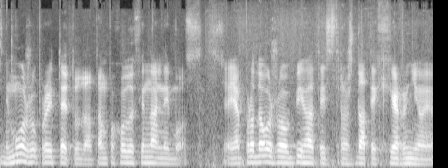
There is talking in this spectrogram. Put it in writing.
Не можу пройти туди, там, походу, фінальний бос. Все, я продовжував бігати і страждати херньою.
